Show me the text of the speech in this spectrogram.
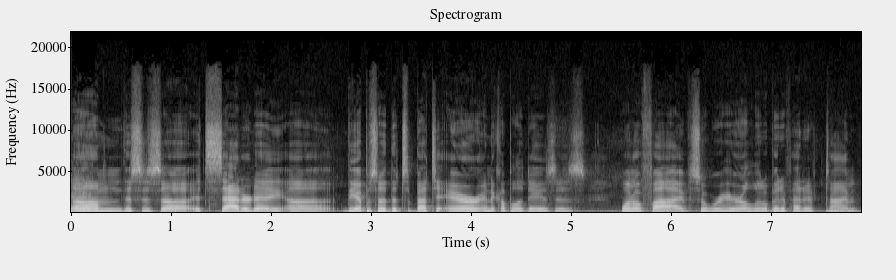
Um, this is uh, it's Saturday. Uh, the episode that's about to air in a couple of days is 105. So we're here a little bit ahead of time.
